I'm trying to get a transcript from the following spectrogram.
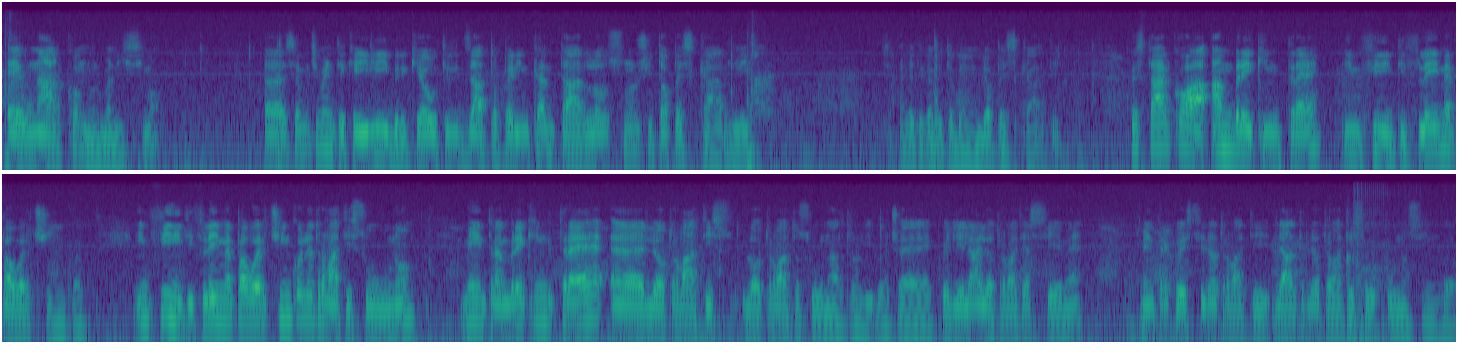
è un arco normalissimo. Eh, semplicemente che i libri che ho utilizzato per incantarlo sono riuscito a pescarli. Se avete capito bene, li ho pescati. Quest'arco ha Unbreaking 3, Infinity Flame e Power 5. Infinity Flame e Power 5 li ho trovati su uno Mentre Unbreaking 3 eh, li ho trovati l'ho trovato su un altro libro, cioè quelli là li ho trovati assieme, mentre questi li ho trovati, gli altri li ho trovati su uno singolo.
